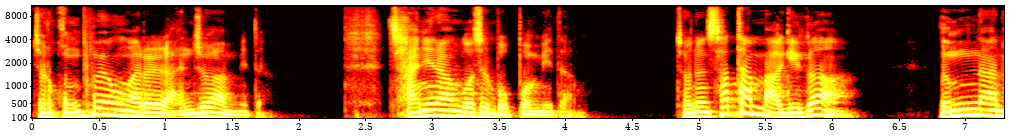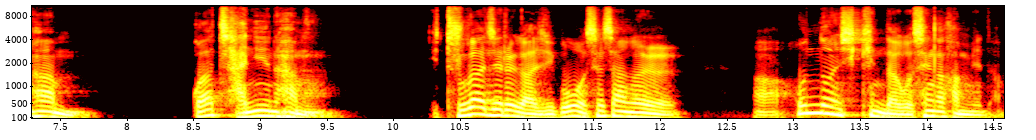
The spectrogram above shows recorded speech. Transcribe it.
저는 공포 영화를 안 좋아합니다. 잔인한 것을 못 봅니다. 저는 사탄 마귀가 음란함과 잔인함 이 두 가지를 가지고 세상을 아, 혼돈시킨다고 생각합니다.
